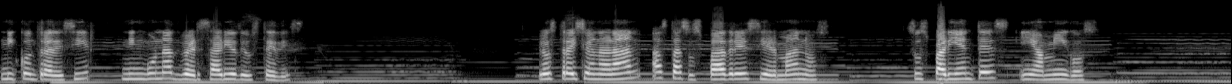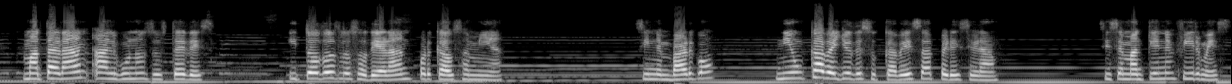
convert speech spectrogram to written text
ni contradecir ningún adversario de ustedes. Los traicionarán hasta sus padres y hermanos, sus parientes y amigos. Matarán a algunos de ustedes, y todos los odiarán por causa mía. Sin embargo, ni un cabello de su cabeza perecerá. Si se mantienen firmes,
